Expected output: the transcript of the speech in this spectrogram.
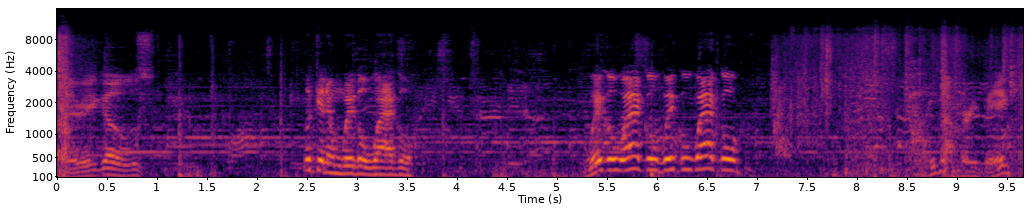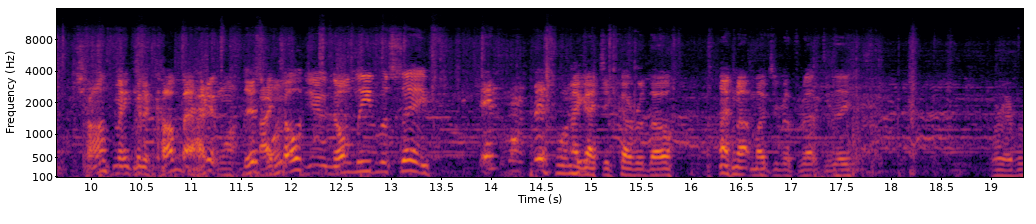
There he goes. Look at him wiggle waggle. Wiggle waggle, wiggle waggle. He's not very big. Sean's making a comeback. I didn't want this I one. I told you, no lead was safe. didn't want this one. I got you covered though. I'm not much of a threat today. wherever.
